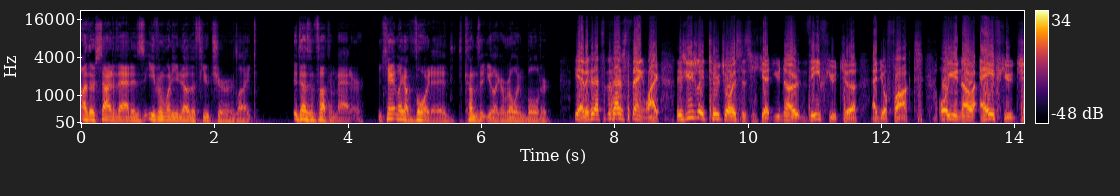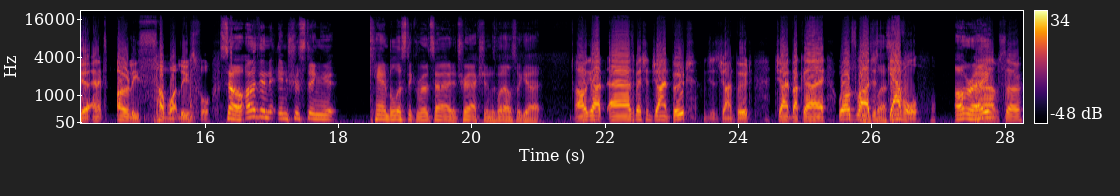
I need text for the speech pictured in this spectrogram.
other side of that is even when you know the future, like it doesn't fucking matter. You can't like avoid it. It comes at you like a rolling boulder. Yeah, because that's that's the thing. Like, there's usually two choices you get. You know the future, and you're fucked, or you know a future, and it's only somewhat useful. So, other than interesting cannibalistic roadside attractions, what else we got? Oh, we got, uh, as I mentioned, Giant Boot, which is Giant Boot, Giant Buckeye, world's largest classic. gavel. All right. Um, so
